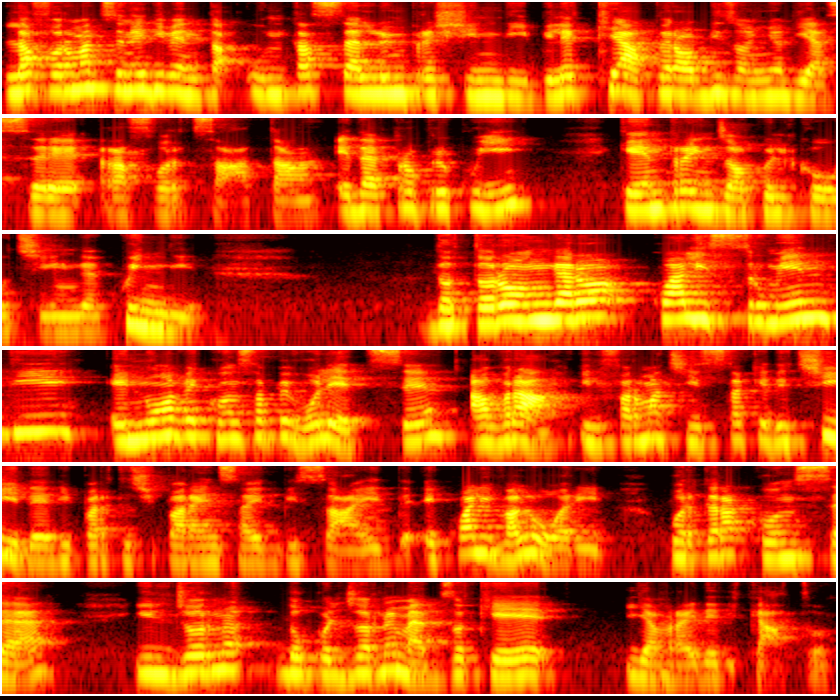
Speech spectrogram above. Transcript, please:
la formazione diventa un tassello imprescindibile che ha però bisogno di essere rafforzata ed è proprio qui che entra in gioco il coaching. Quindi, dottor Ongaro, quali strumenti e nuove consapevolezze avrà il farmacista che decide di partecipare a Inside Beside e quali valori porterà con sé il giorno, dopo il giorno e mezzo che gli avrai dedicato?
